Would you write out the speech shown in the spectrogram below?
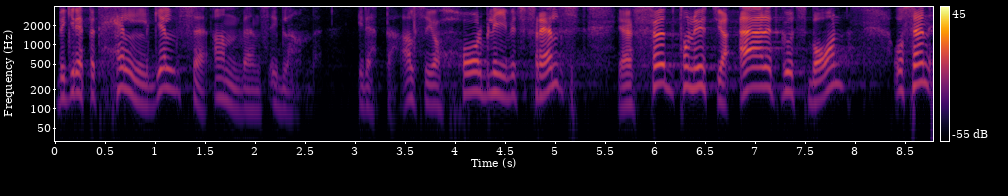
Begreppet helgelse används ibland i detta. Alltså jag har blivit frälst, jag är född på nytt, jag är ett Guds barn. Och sen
